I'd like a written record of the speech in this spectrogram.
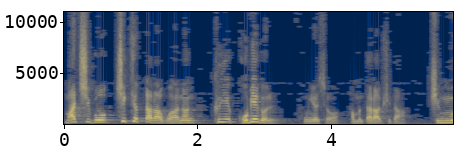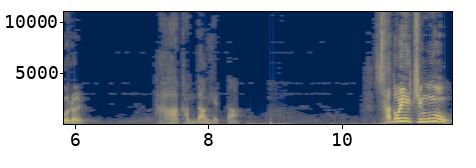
마치고 지켰다라고 하는 그의 고백을 통해서 한번 따라합시다. 직무를 다 감당했다. 사도의 직무,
